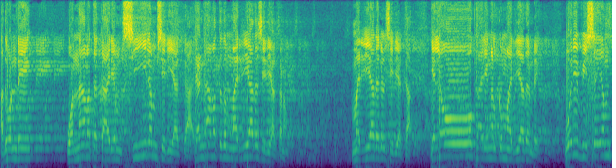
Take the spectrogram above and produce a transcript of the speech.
അതുകൊണ്ട് ഒന്നാമത്തെ കാര്യം ശീലം ശരിയാക്കുക. രണ്ടാമത്തത് മര്യാദ ശരിയാക്കണം. മര്യാദകൾ ശരിയാക്കുക. എല്ലാ കാര്യങ്ങൾക്കും മര്യാദ ഉണ്ട് ഒരു വിഷയം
